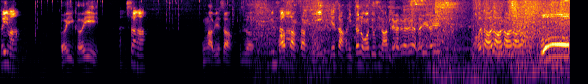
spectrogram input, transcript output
可以吗？可以可以，上啊，从哪边上？不知道。这边好上啊。上上，你你先上，你灯笼要丢去哪里？这个这个这个人鱼人鱼，哦很好很好很好很好很好。哦，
